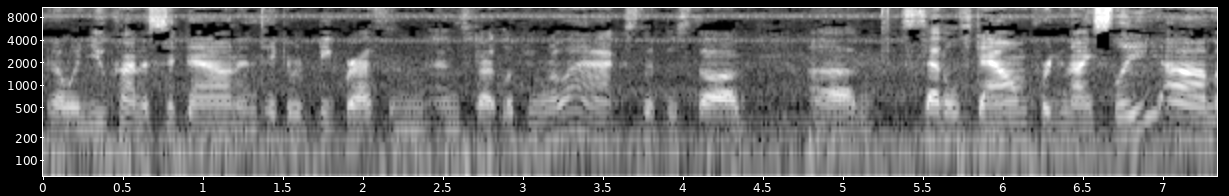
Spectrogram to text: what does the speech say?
you know, when you kind of sit down and take a deep breath and, and start looking relaxed, that this dog um, settles down pretty nicely, um,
